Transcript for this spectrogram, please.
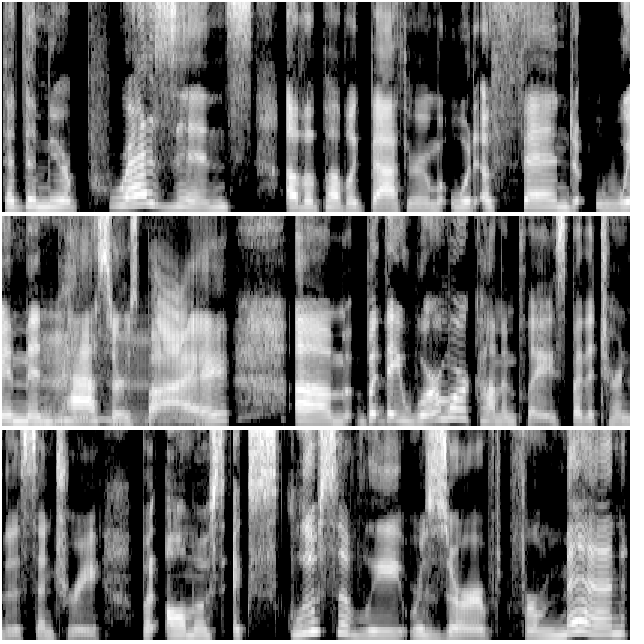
that the mere presence of a public bathroom would offend women mm. passersby. Um, but they were more commonplace by the turn of the century, but almost exclusively reserved for men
